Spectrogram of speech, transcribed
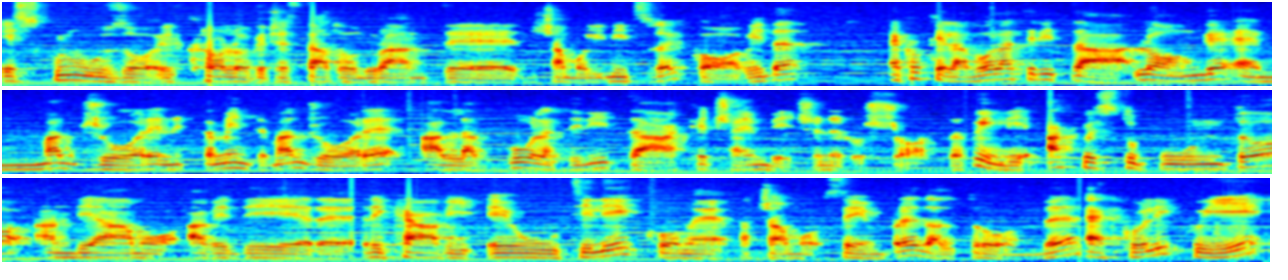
escluso il crollo che c'è stato durante diciamo l'inizio del covid ecco che la volatilità long è maggiore, nettamente maggiore alla volatilità che c'è invece nello short. Quindi a questo punto andiamo a vedere ricavi e utili come facciamo sempre d'altronde. Eccoli qui,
